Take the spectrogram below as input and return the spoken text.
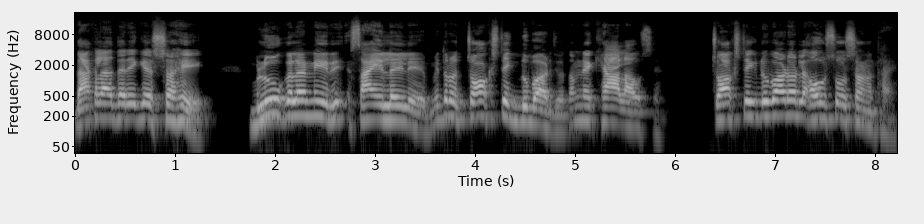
દાખલા તરીકે સહી. બ્લુ કલરની સાઈ લઈ લે. મિત્રો, ચોકસ્ટિક ડુબાડજો તમને ખ્યાલ આવશે. ચોકસ્ટિક ડુબાડો એટલે અવશોષણ થાય.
